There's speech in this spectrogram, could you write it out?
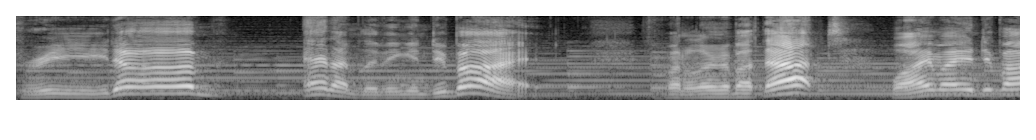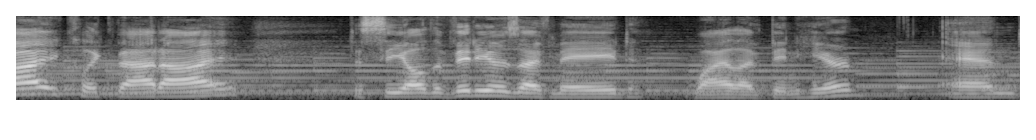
Freedom, and I'm living in Dubai. Want to learn about that, why am I in Dubai? Click that eye to see all the videos I've made while I've been here. And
